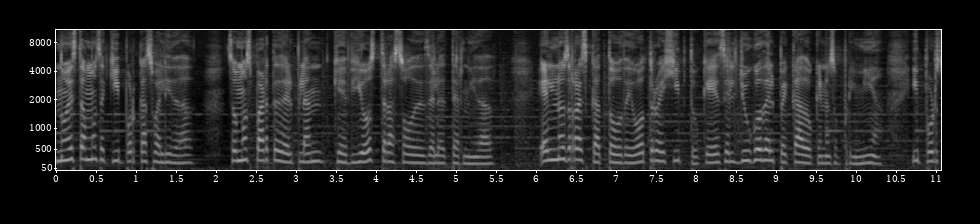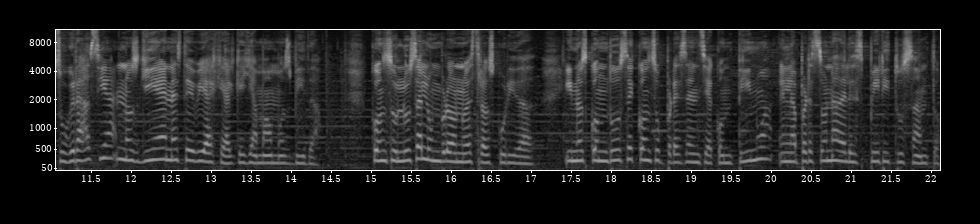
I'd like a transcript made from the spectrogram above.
No estamos aquí por casualidad, somos parte del plan que Dios trazó desde la eternidad. Él nos rescató de otro Egipto que es el yugo del pecado que nos oprimía, y por su gracia nos guía en este viaje al que llamamos vida. Con su luz alumbró nuestra oscuridad y nos conduce con su presencia continua en la persona del Espíritu Santo.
